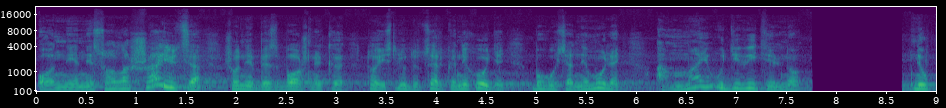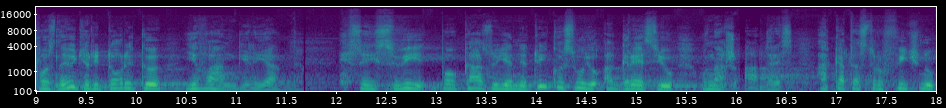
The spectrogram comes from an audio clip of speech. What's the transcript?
Вони не соглашаються, що вони безбожники, тобто люди в церкви не ходять, Богуся не молять, а май удивительно, не впознають риторику Євангелія. Цей світ показує не тільки свою агресію в наш адрес, а катастрофічну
